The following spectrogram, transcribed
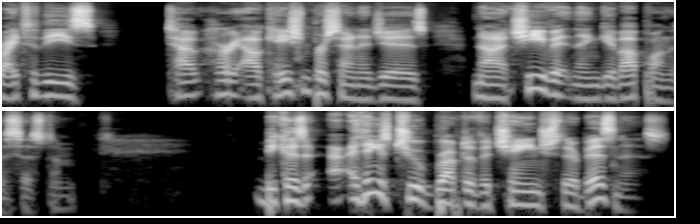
right to these target allocation percentages, not achieve it, and then give up on the system because I think it's too abrupt of a change to their business.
